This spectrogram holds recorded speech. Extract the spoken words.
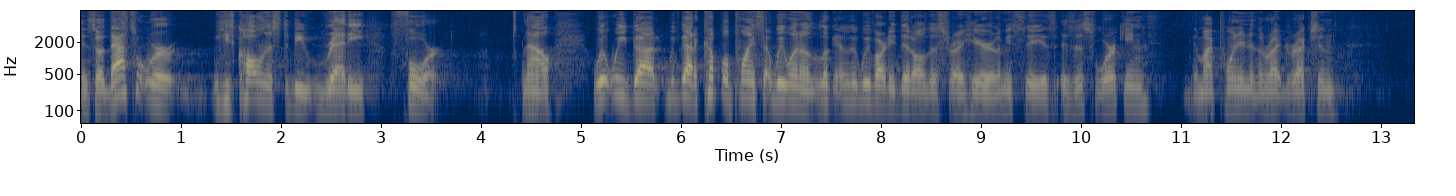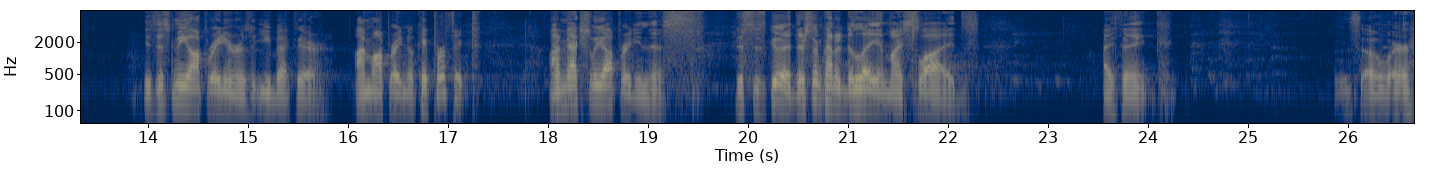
And so that's what we're, he's calling us to be ready for. Now, we, have got, we've got a couple of points that we want to look at. We've already did all this right here. Let me see. Is, is this working? Am I pointing in the right direction? Is this me operating or is it you back there? I'm operating. Okay, perfect. I'm actually operating this. This is good. There's some kind of delay in my slides, I think. So we're,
